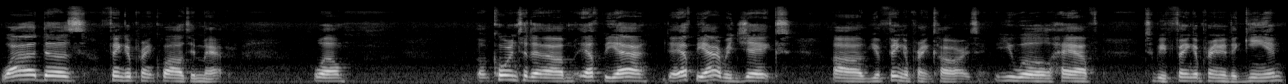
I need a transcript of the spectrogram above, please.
Why does fingerprint quality matter? Well, according to the um, FBI, the FBI rejects uh, your fingerprint cards. You will have to be fingerprinted again,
